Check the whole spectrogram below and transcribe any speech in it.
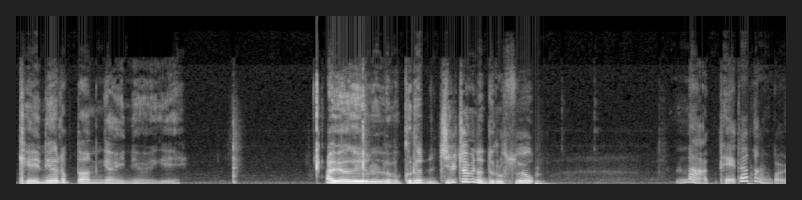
괜히 어렵다는 게 아니네요, 이게. 아, 야, 야, 야, 그래도 7점이나 늘었어요. 나 대단한 걸.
